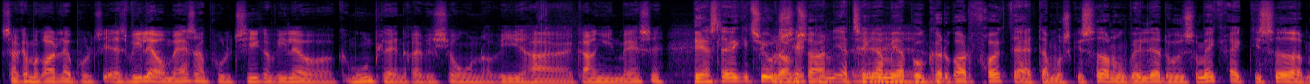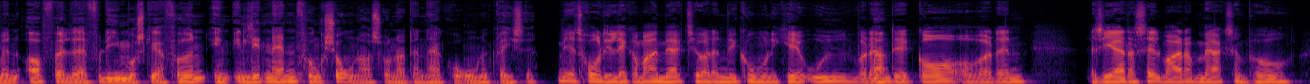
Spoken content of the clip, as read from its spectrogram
så kan man godt lave politik. Altså, vi laver masser af politik, og vi laver kommunplanrevision, og vi har gang i en masse Det er jeg slet ikke i tvivl om, Søren. Jeg tænker mere på, kan du godt frygte, at der måske sidder nogle vælgere derude, som ikke rigtig sidder, men opfaldet af, fordi I måske har fået en, en, en lidt anden funktion også under den her coronakrise? Men jeg tror, de lægger meget mærke til, hvordan vi kommunikerer ud, hvordan ja. det går, og hvordan... Altså, jeg er da selv meget opmærksom på, øh,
